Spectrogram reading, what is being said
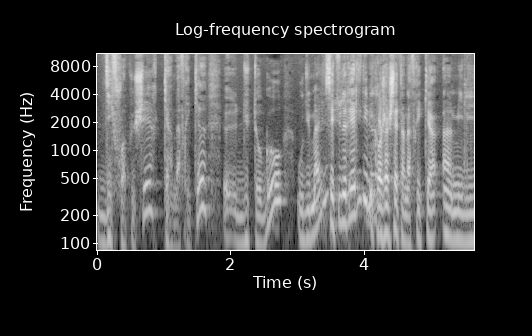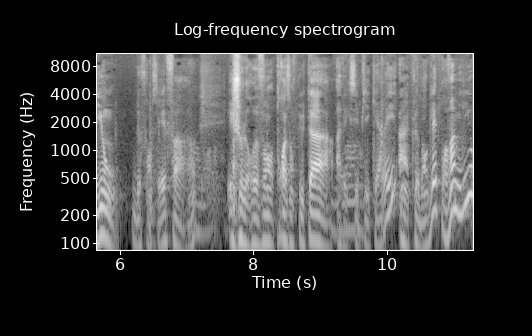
dix fois plus cher qu'un Africain euh, du Togo ou du Mali. C'est une réalité. Mais quand j'achète un Africain un million de francs CFA, hein, et je le revends trois ans plus tard avec ses pieds carrés à un club anglais pour 20 millions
